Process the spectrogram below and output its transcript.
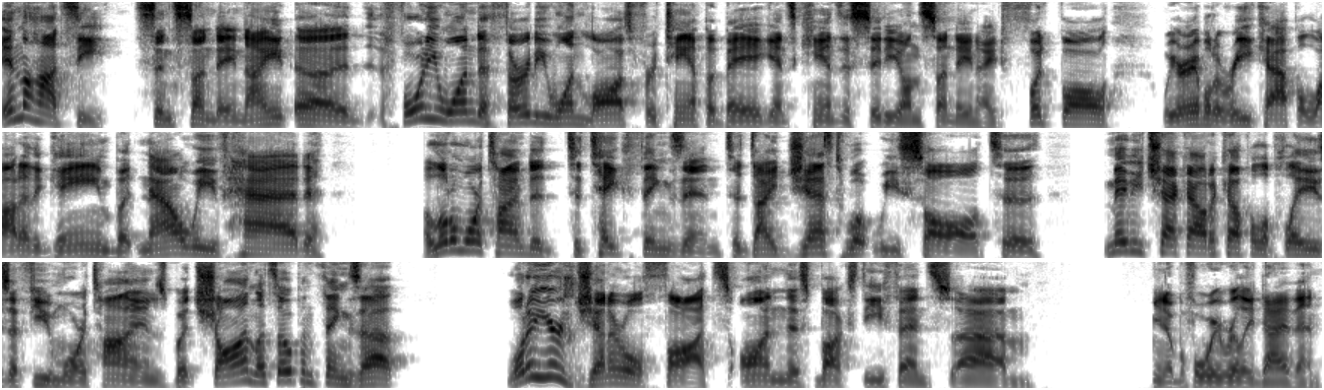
in the hot seat since Sunday night. Uh, 41 to 31 loss for Tampa Bay against Kansas City on Sunday night football. We were able to recap a lot of the game, but now we've had a little more time to to take things in, to digest what we saw, to maybe check out a couple of plays a few more times. But Sean, let's open things up. What are your general thoughts on this Bucks defense? Um, you know, before we really dive in.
